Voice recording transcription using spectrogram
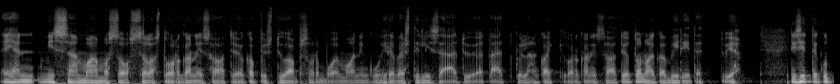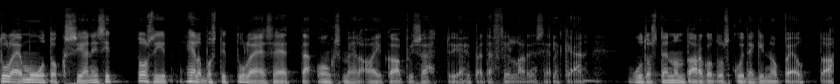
eihän missään maailmassa ole sellaista organisaatiota, joka pystyy absorboimaan niin kuin hirveästi lisää työtä. Että kyllähän kaikki organisaatiot on aika viritettyjä. Niin sitten kun tulee muutoksia, niin sitten tosi helposti tulee se, että onko meillä aikaa pysähtyä ja hypätä fillarin selkään. Muutosten on tarkoitus kuitenkin nopeuttaa.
